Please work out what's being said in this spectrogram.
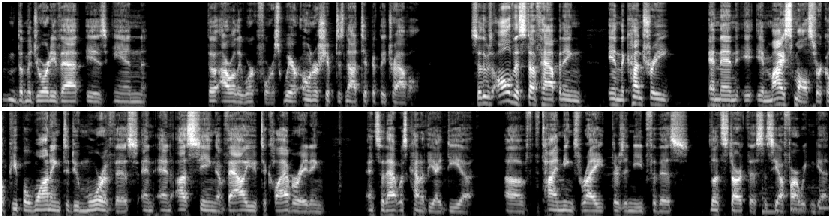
the majority of that is in the hourly workforce where ownership does not typically travel. So there's all this stuff happening in the country, and then in my small circle, people wanting to do more of this, and and us seeing a value to collaborating, and so that was kind of the idea of the timing's right. There's a need for this. Let's start this and see how far we can get.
